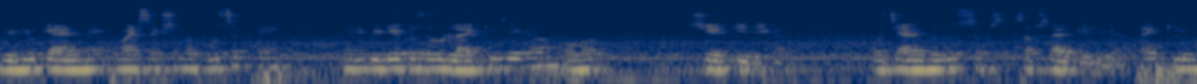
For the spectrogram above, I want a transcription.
वीडियो के एंड में कमेंट सेक्शन में पूछ सकते हैं। मेरी वीडियो को ज़रूर लाइक कीजिएगा और शेयर कीजिएगा। और चैनल को ज़रूर सब्सक्राइब कीजिएगा। थैंक यू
